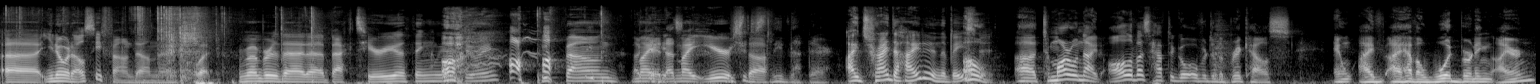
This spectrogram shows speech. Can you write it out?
Uh, you know what else he found down there? What? Remember that uh, bacteria thing we were doing? He found my Okay, that's- my ear we should stuff. just leave that there. I tried to hide it in the Oh, basement. uh, tomorrow night, all of us have to go over to the brick house, and I've, I have a wood burning iron.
